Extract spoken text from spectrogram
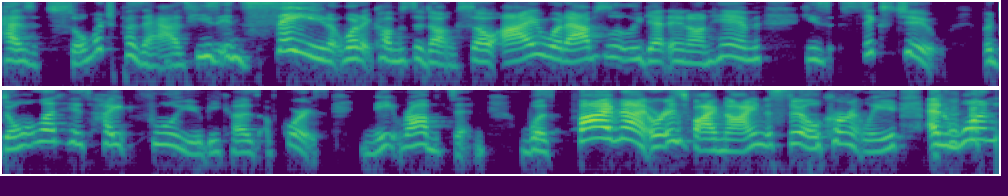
has so much pizzazz. He's insane when it comes to dunks. So I would absolutely get in on him. He's 6'2 but don't let his height fool you because, of course, Nate Robinson was five nine or is five nine still currently and won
